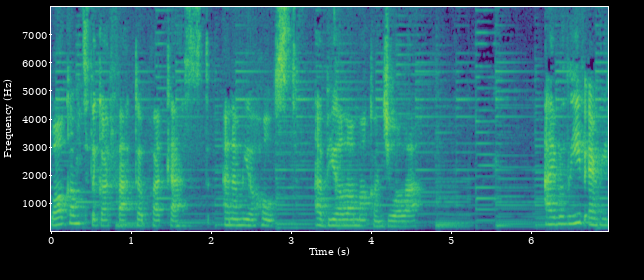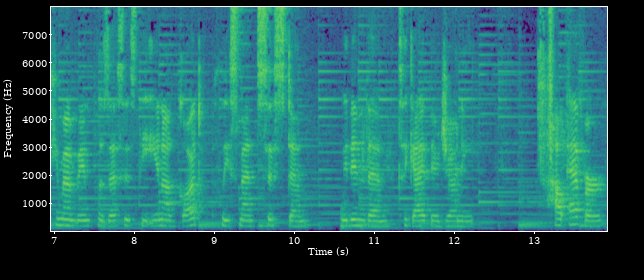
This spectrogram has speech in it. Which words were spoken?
Welcome to the God Factor podcast, and I'm your host, Abiola Makanjuola. I believe every human being possesses the inner God placement system within them to guide their journey. However,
